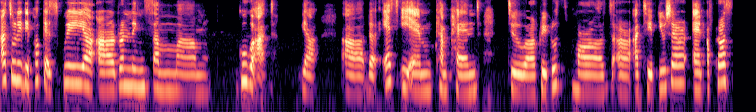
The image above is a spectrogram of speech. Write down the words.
actually, the pockets we are running some um, Google ad, yeah, uh, the SEM campaign to uh, recruit more uh, active user, and of course,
